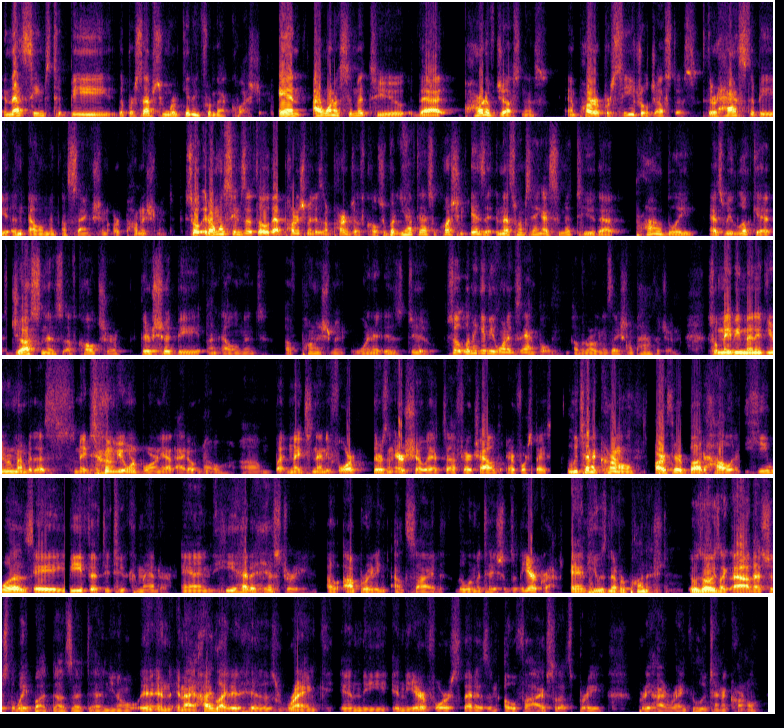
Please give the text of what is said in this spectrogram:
And that seems to be the perception we're getting from that question. And I want to submit to you that part of justness and part of procedural justice, there has to be an element of sanction or punishment. So it almost seems as though that punishment isn't a part of just culture, but you have to ask the question, is it? And that's what I'm saying. I submit to you that probably as we look at justness of culture, there should be an element of punishment when it is due. So let me give you one example of an organizational pathogen. So maybe many of you remember this. Maybe some of you weren't born yet. I don't know. Um, but in 1994, there was an air show at uh, Fairchild Air Force Base. Lieutenant Colonel Arthur Bud Holland, he was a B 52 commander, and he had a history of operating outside the limitations of the aircraft, and he was never punished it was always like, ah, that's just the way Bud does it, and you know, and and I highlighted his rank in the in the Air Force. That is an 05, so that's pretty pretty high rank, lieutenant colonel,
